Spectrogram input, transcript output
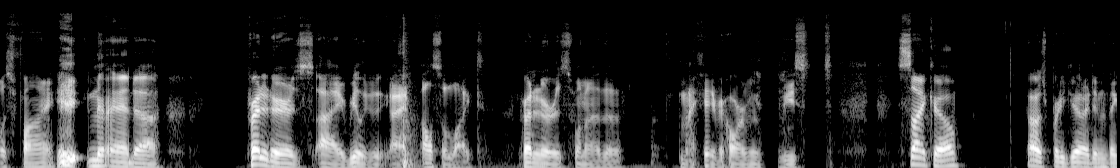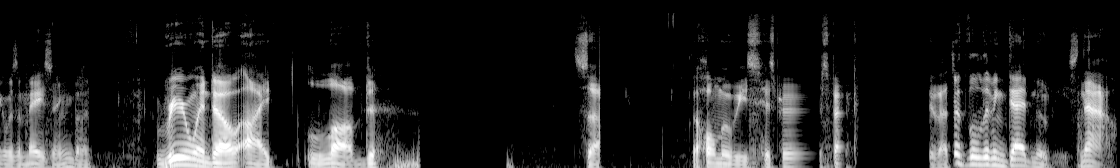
was fine. and uh Predators I really I also liked. Predator is one of the my favorite horror movies. Psycho, that was pretty good. I didn't think it was amazing, but Rear Window I loved. So the whole movie's his perspective. That's the Living Dead movies. Now,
